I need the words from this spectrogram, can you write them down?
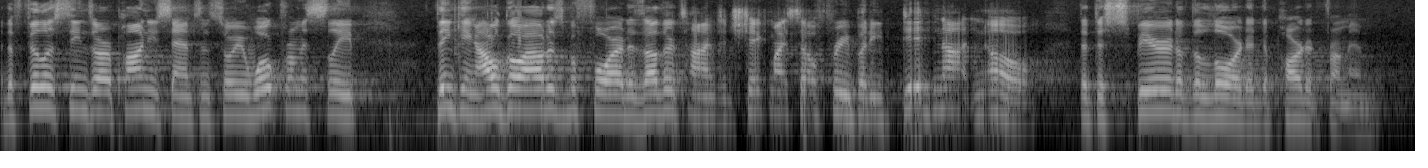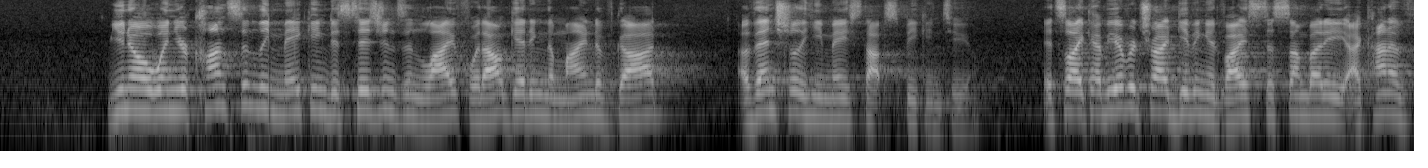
The Philistines are upon you, Samson. So he woke from his sleep thinking, I'll go out as before at his other times and shake myself free, but he did not know that the Spirit of the Lord had departed from him. You know, when you're constantly making decisions in life without getting the mind of God, eventually he may stop speaking to you. It's like, have you ever tried giving advice to somebody? I kind of,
